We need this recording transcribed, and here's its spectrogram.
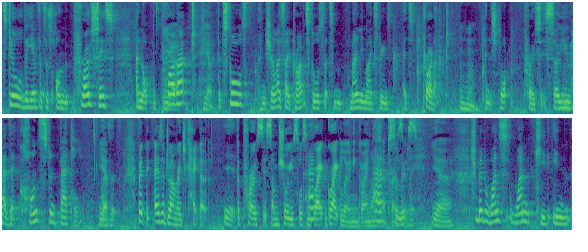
still the emphasis on the process and not the product. yeah. But schools, and shall I say private schools, that's mainly my experience, it's product. Mm-hmm. And it's not process. So you have that constant battle Yeah. But as a drama educator, Yeah. the process, I'm sure you saw some great great learning going on in that Absolutely. process. Yeah. I remember once one kid in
